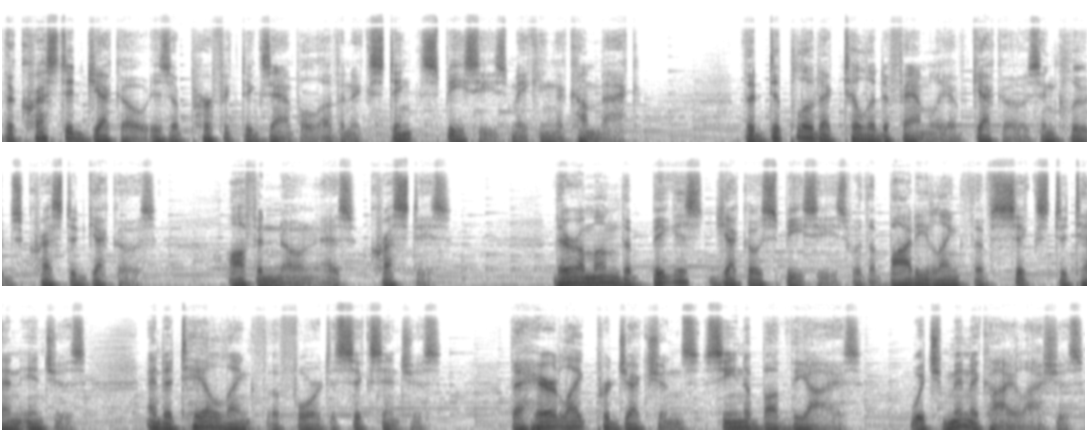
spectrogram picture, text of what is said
The crested gecko is a perfect example of an extinct species making a comeback. The Diplodactylidae family of geckos includes crested geckos, often known as cresties. They're among the biggest gecko species with a body length of 6 to 10 inches and a tail length of 4 to 6 inches. The hair-like projections seen above the eyes, which mimic eyelashes,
